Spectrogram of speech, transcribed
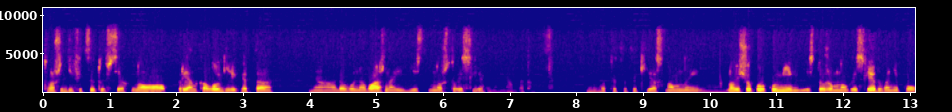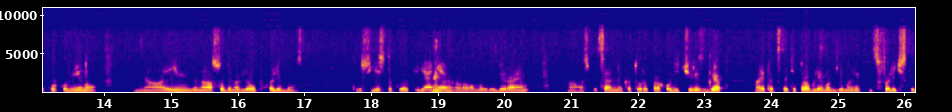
потому что дефицит у всех, но при онкологии это а, довольно важно, и есть множество исследований об этом. Вот это такие основные. Ну, еще куркумин есть, тоже много исследований по куркумину, а, именно особенно для опухоли мозга. То есть есть такое влияние, а, мы выбираем а, специальный, который проходит через ГЭП, а это, кстати, проблема гемоэнцефалический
